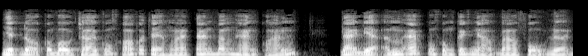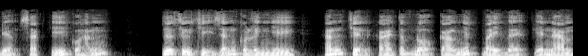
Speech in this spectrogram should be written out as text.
nhiệt độ của bầu trời cũng khó có thể hòa tan băng hàn của hắn. Đại địa ấm áp cũng không cách nào bao phủ nửa điểm sát khí của hắn. Dưới sự chỉ dẫn của Linh Nhi, hắn triển khai tốc độ cao nhất bay về phía nam.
